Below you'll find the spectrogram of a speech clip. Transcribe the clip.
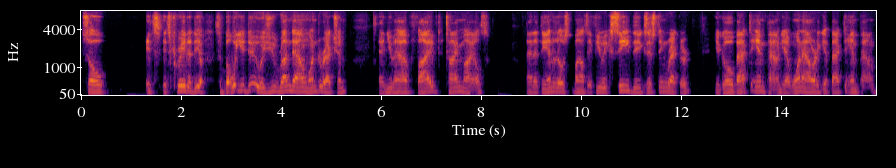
so it's it's created a deal. So, but what you do is you run down one direction, and you have five time miles, and at the end of those miles, if you exceed the existing record, you go back to impound. You have one hour to get back to impound.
